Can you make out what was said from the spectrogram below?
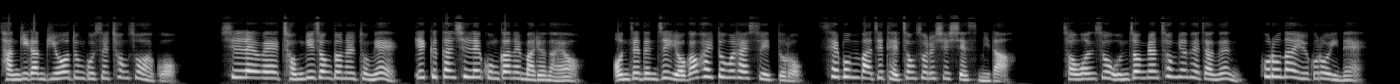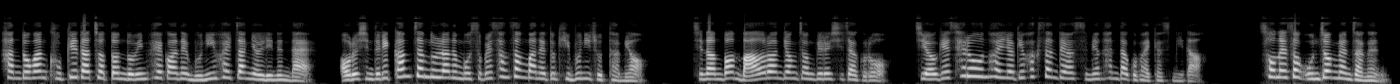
장기간 비워둔 곳을 청소하고 실내외 정기정돈을 통해 깨끗한 실내 공간을 마련하여 언제든지 여가 활동을 할 수 있도록 세봄맞이 대청소를 실시했습니다. 정원수 온정면 청년회장은 코로나19로 인해 한동안 굳게 닫혔던 노인회관의 문이 활짝 열리는 날 어르신들이 깜짝 놀라는 모습을 상상만 해도 기분이 좋다며 지난번 마을환경 정비를 시작으로 지역에 새로운 활력이 확산되었으면 한다고 밝혔습니다. 선혜석 온정면장은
